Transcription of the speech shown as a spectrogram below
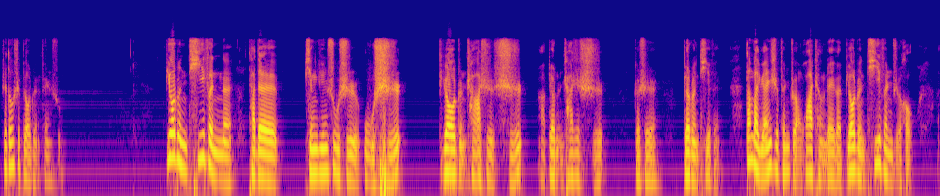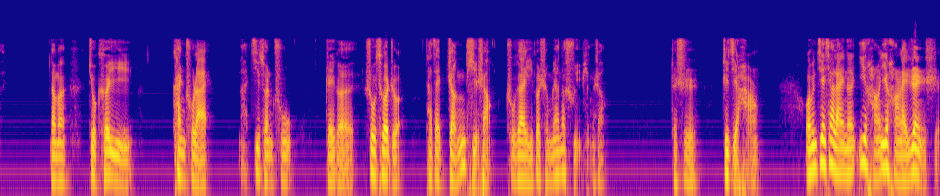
这都是标准分数。标准 T 分呢，它的平均数是五十，标准差是十啊，标准差是十，这是标准 T 分。当把原始分转化成这个标准 T 分之后，那么就可以看出来。啊，计算出这个受测者他在整体上处在一个什么样的水平上，这是这几行。我们接下来呢，一行一行来认识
